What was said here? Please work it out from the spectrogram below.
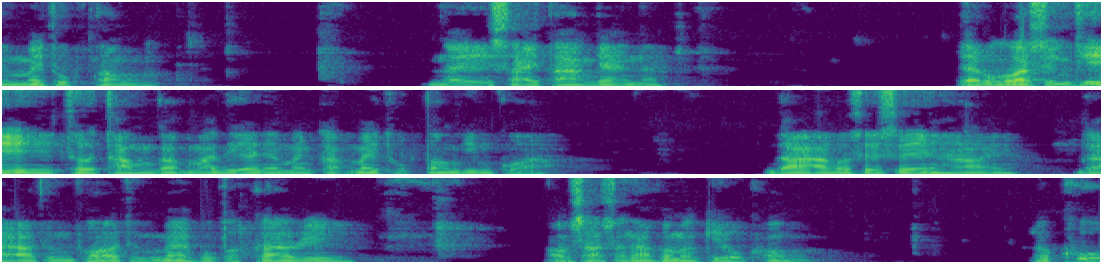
ำไม่ถูกต้องในสายตาแกนะ แต่บอกว่าสิ่งที่เธอทำกับมาเดียเนี่ยมันกลับไม่ถูกต้องยิ่งกว่า ด่าเขาเสียหาย ด่าถึงพ่อถึงแม่บุปการี เอาศาสนาเข้ามาเกี่ยวข้อง แล้วขู่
